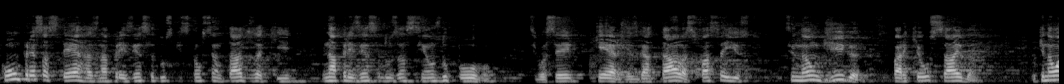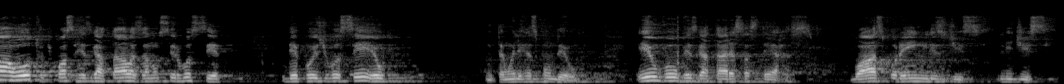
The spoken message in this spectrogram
compre essas terras na presença dos que estão sentados aqui e na presença dos anciãos do povo. Se você quer resgatá-las, faça isto. Se não, diga para que eu saiba, porque não há outro que possa resgatá-las a não ser você. E depois de você, eu. Então ele respondeu: Eu vou resgatar essas terras. Boaz, porém, lhes disse, lhe disse:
